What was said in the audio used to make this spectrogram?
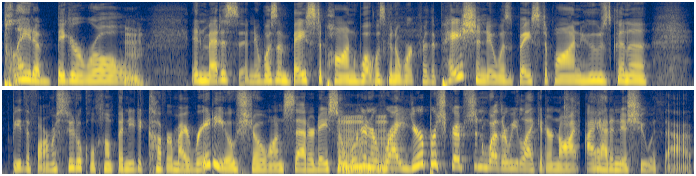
played a bigger role hmm. in medicine. It wasn't based upon what was going to work for the patient, it was based upon who's going to be the pharmaceutical company to cover my radio show on Saturday. So we're going to mm-hmm. write your prescription whether we like it or not. I had an issue with that.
